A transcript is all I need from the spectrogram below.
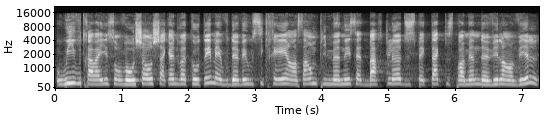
Oui, vous travaillez sur vos choses chacun de votre côté, mais vous devez aussi créer ensemble puis mener cette barque-là du spectacle qui se promène de ville en ville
